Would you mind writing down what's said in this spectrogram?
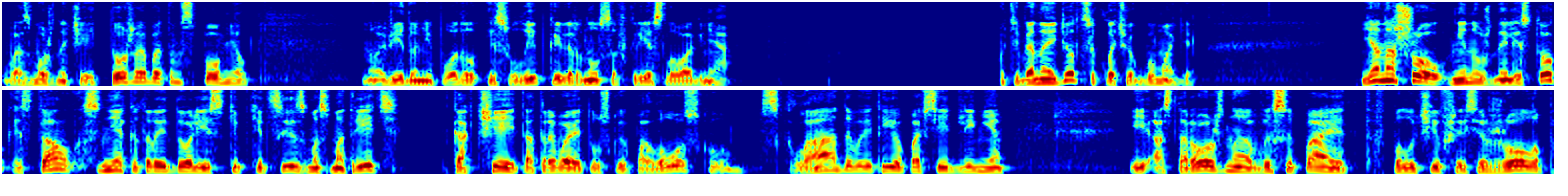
Возможно, Чейд тоже об этом вспомнил, но виду не подал и с улыбкой вернулся в кресло у огня. У тебя найдется клочок бумаги? Я нашел ненужный листок и стал с некоторой долей скептицизма смотреть, как Чейт отрывает узкую полоску, складывает ее по всей длине и осторожно высыпает в получившийся желоб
